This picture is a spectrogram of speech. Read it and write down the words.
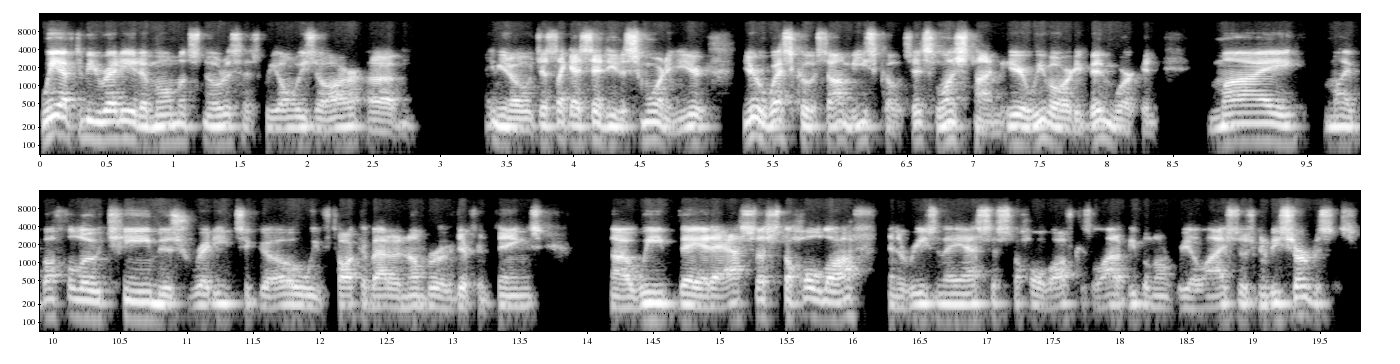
we have to be ready at a moment's notice, as we always are. Um, you know, just like I said to you this morning, you're you're West Coast, I'm East Coast. It's lunchtime here. We've already been working. My my Buffalo team is ready to go. We've talked about a number of different things. Uh, we they had asked us to hold off, and the reason they asked us to hold off because a lot of people don't realize there's going to be services,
